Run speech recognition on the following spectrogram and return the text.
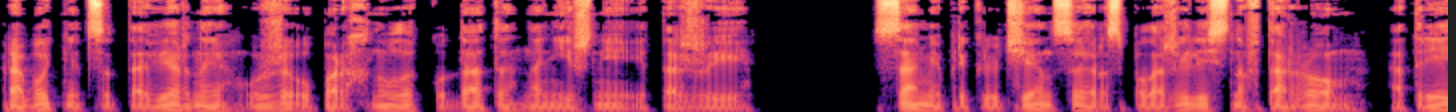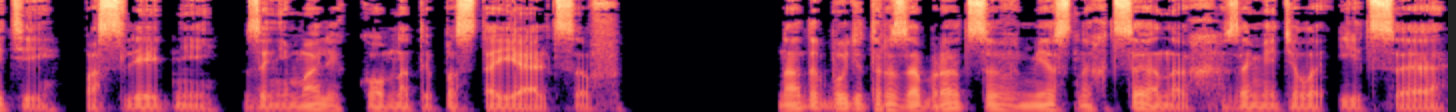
работница таверны уже упорхнула куда-то на нижние этажи. Сами приключенцы расположились на втором, а третий, последний, занимали комнаты постояльцев. «Надо будет разобраться в местных ценах», — заметила Иция.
